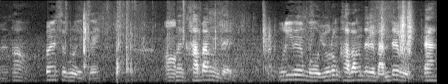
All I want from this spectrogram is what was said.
그래서 그런 식으로 이제 어, 가방들 우리는 뭐 요런 가방들을 만들고 있다.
